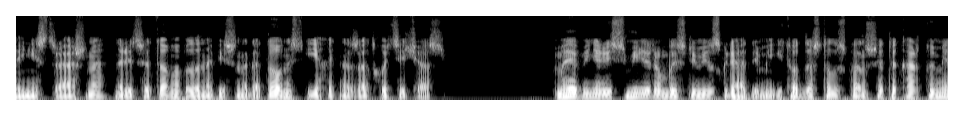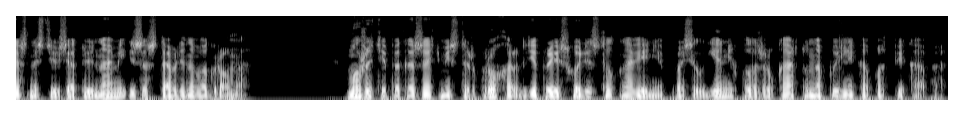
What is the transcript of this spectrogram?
и не страшно. На лице Тома была написана готовность ехать назад хоть сейчас. Мы обменялись с Миллером быстрыми взглядами, и тот достал из планшета карту местности, взятую нами из оставленного грома. «Можете показать, мистер Прохор, где происходит столкновение?» — попросил Генрих, положив карту на пыльный капот пикапа.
